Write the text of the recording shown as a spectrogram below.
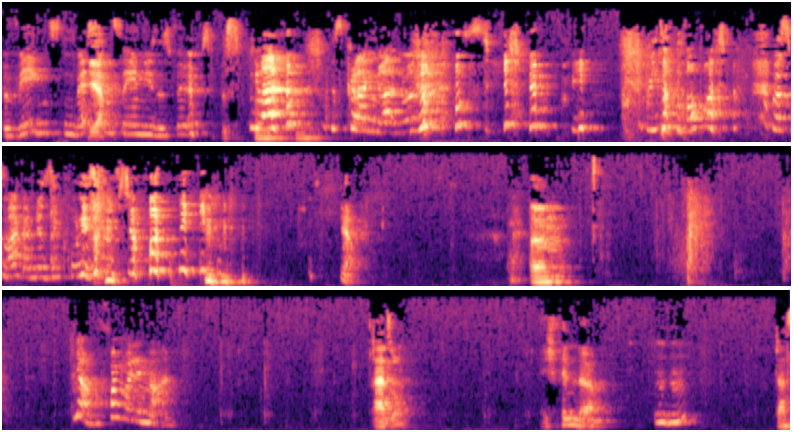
bewegendsten, besten Ja. Szenen dieses Films. Das, das klang gerade nur so lustig irgendwie. Wie so ein Roboter. Was mag an der Synchronisation nicht? ja. Ähm, Ja, fangen wir den mal an. also, ich finde, Mhm. Dass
